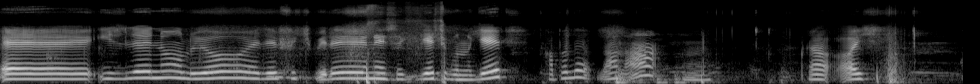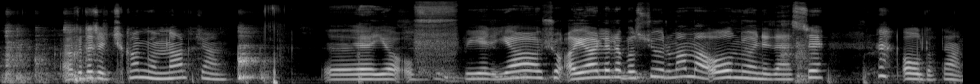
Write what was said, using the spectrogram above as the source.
Ee, izle ne oluyor? Hedef hiçbiri. Neyse geç bunu geç. Kapalı lan. Aa. Ya ay. Arkadaşlar çıkamıyorum ne yapacağım? Ee, ya of bir yer. Ya şu ayarlara basıyorum ama olmuyor nedense. Heh, oldu tamam.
